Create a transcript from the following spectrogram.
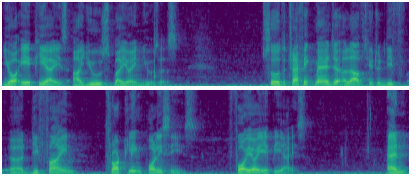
your APIs are used by your end users. So the traffic manager allows you to def, uh, define throttling policies for your APIs and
